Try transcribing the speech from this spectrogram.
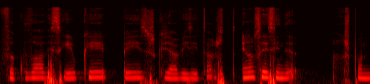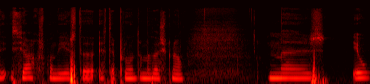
faculdade e seguir o quê? Países que já visitaste. Eu não sei se ainda respondi, já respondi esta, esta pergunta, mas acho que não. Mas eu,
